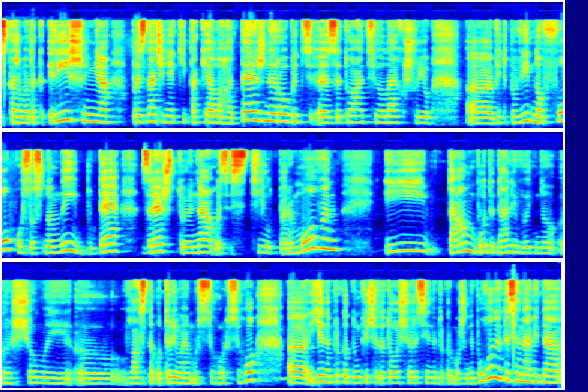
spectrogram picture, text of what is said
Скажімо, так, рішення, призначення Кіта Келога теж не робить е, ситуацію легшою. Е, Відповідно, фокус основний буде зрештою на ось стіл перемовин, і там буде далі видно, е, що ми е, власне отримаємо з цього всього. Е, Є, наприклад, думки щодо того, що Росія, наприклад, може не погодитися навіть на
